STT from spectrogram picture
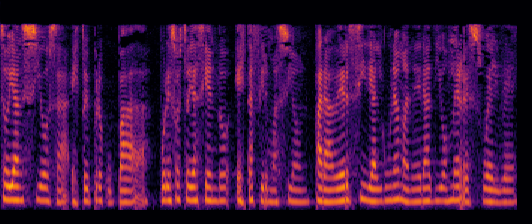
soy ansiosa, estoy preocupada. Por eso estoy haciendo esta afirmación, para ver si de alguna manera Dios me resuelve.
